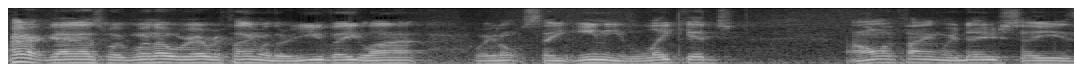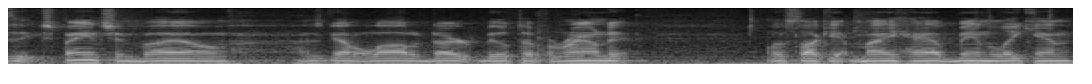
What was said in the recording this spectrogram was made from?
All right, guys, we went over everything with our UV light. We don't see any leakage. The only thing we do see is the expansion valve. It's got a lot of dirt built up around it. Looks like it may have been leaking.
